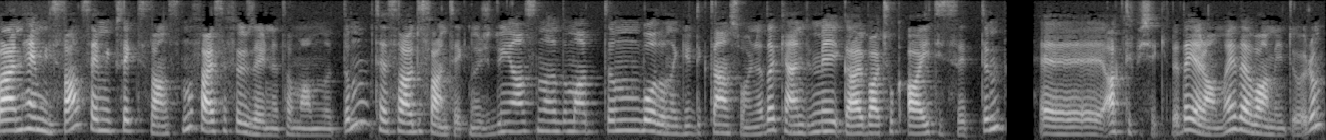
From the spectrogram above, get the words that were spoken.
Ben hem lisans hem yüksek lisansımı felsefe üzerine tamamladım. Tesadüfen teknoloji dünyasına adım attım. Bu alana girdikten sonra da kendimi galiba çok ait hissettim. Ee, aktif bir şekilde de yer almaya devam ediyorum.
